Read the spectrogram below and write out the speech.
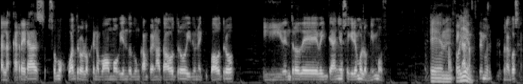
En las carreras somos cuatro los que nos vamos moviendo de un campeonato a otro y de un equipo a otro y dentro de 20 años seguiremos los mismos. Em, oye, otra cosa.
